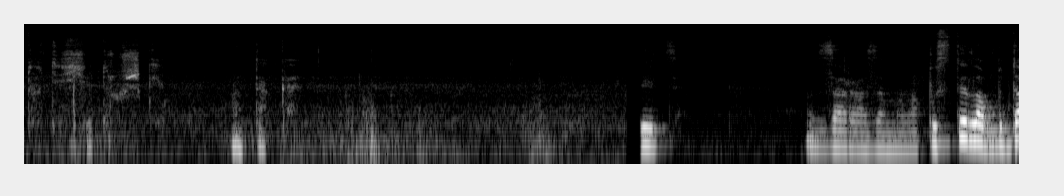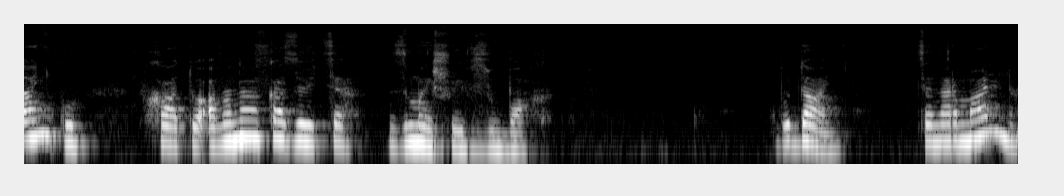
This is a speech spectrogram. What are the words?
тут ще трошки. Отаке. Дивіться, зараза мала. Пустила буданьку в хату, а вона, оказується, з мишою в зубах. Будань, це нормально?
